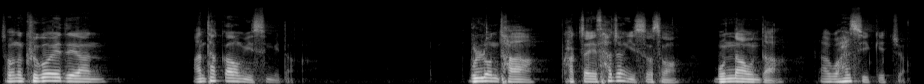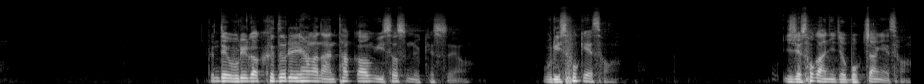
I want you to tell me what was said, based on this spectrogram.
저는 그거에 대한 안타까움이 있습니다. 물론 다 각자의 사정이 있어서 못 나온다라고 할 수 있겠죠. 근데 우리가 그들을 향한 안타까움이 있었으면 좋겠어요. 우리 속에서. 이제 속 아니죠. 목장에서.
